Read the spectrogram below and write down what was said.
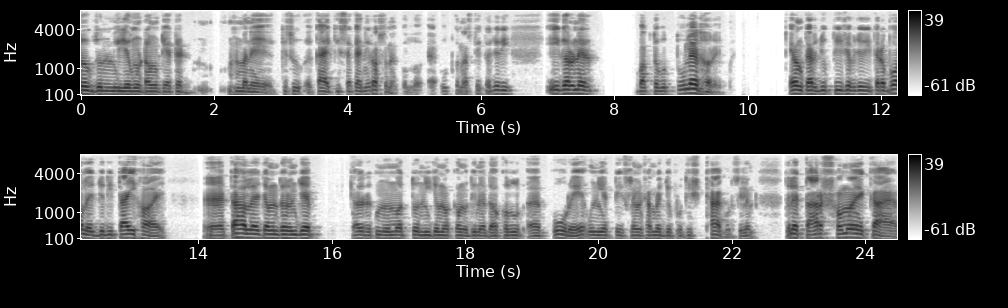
লোকজন মিলে মোটামুটি একটা মানে কিছু কায়, কিসা কাহিনী রচনা করল। উৎক নাস্তিকরা যদি এই ধরনের বক্তব্য তুলে ধরে এবং তার যুক্তি হিসেবে যদি তারা বলে, যদি তাই হয় তাহলে যেমন ধরুন যে হজরত মুহাম্মদ তো নিজে মক্কা মদিনা দখল করে উনি একটা ইসলামী সাম্রাজ্য প্রতিষ্ঠা করছিলেন। তাহলে তার সময়কার,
